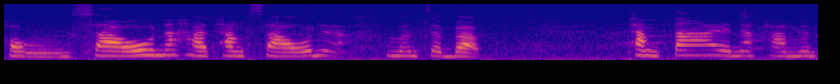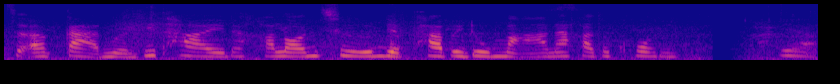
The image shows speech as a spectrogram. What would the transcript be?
ของเซาท์นะคะ ทางเซาท์เนี่ยมันจะแบบทางใต้นะคะ มันจะอากาศเหมือนที่ไทยนะคะ ร้อนชื้น เดี๋ยวพาไปดูม้านะคะ ทุกคน เนี่ย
